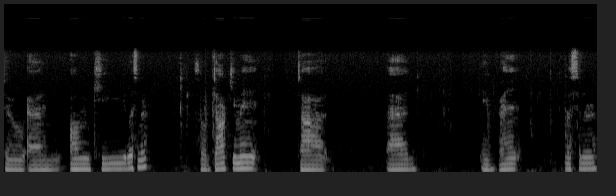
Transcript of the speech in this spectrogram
to add an on key listener. So document dot add event listener.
